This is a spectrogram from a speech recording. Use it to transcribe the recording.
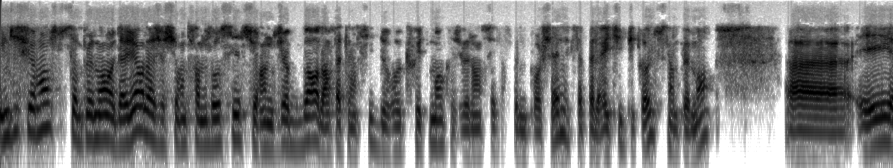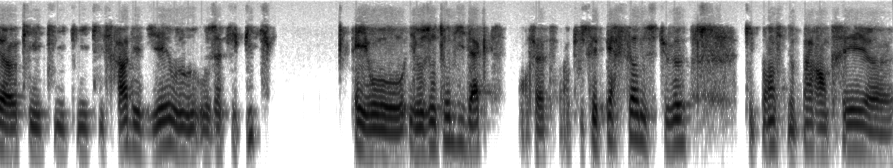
Une différence, tout simplement. D'ailleurs, là, je suis en train de bosser sur un job board, en fait, un site de recrutement que je vais lancer la semaine prochaine, qui s'appelle IT People, tout simplement, euh, et euh, qui, qui, qui, sera dédié aux, aux atypiques et aux, et aux autodidactes, en fait, à toutes ces personnes, si tu veux, qui pensent ne pas rentrer, euh,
